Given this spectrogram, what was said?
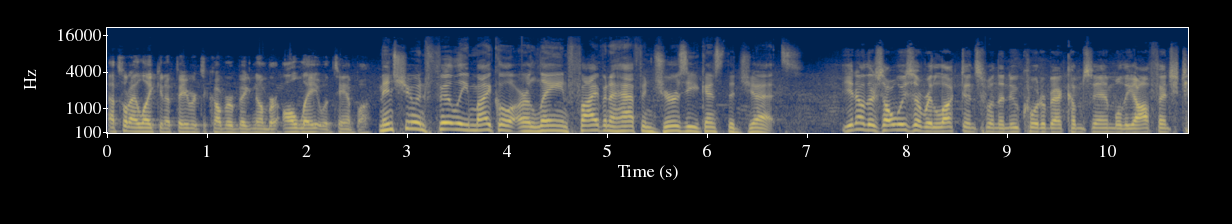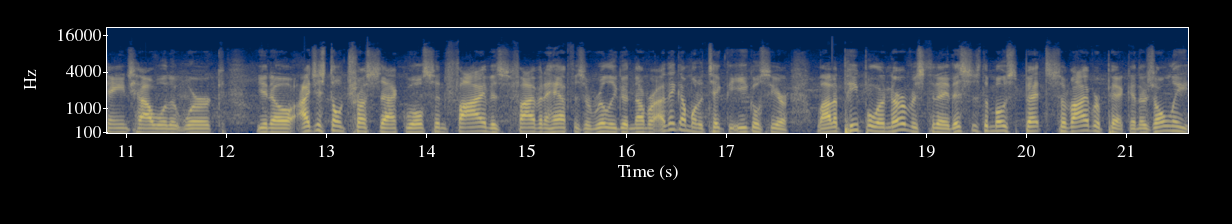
That's what I like in a favorite to cover a big number. I'll lay it with Tampa. Minshew and Philly, Michael, are laying five and a half in Jersey against the Jets you know, there's always a reluctance when the new quarterback comes in. Will the offense change? How will it work? You know, I just don't trust Zach Wilson. Five is five and a half is a really good number. I think I'm going to take the Eagles here. A lot of people are nervous today. This is the most bet survivor pick, and there's only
